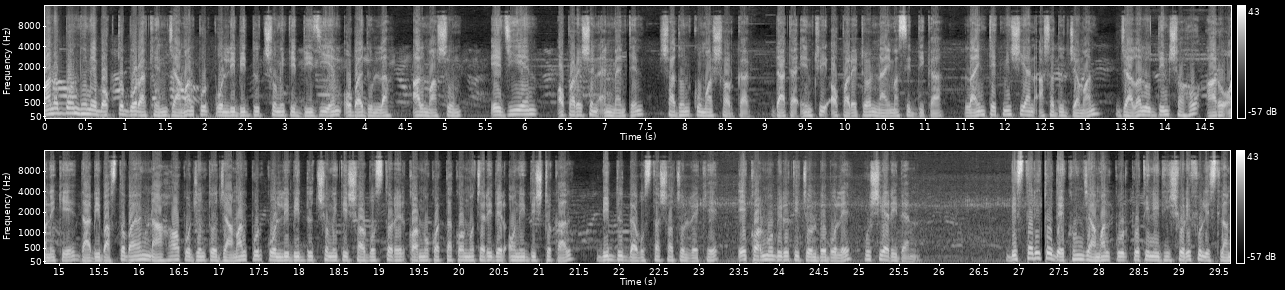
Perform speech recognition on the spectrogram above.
মানববন্ধনে বক্তব্য রাখেন জামালপুর পল্লী বিদ্যুৎ সমিতির DGM Obaidullah Al Masum AGM operation and maintain, Sadhan Kumar Sarkar, data entry operator Naima Siddika, line technician Asaduzzaman, Jalal Uddin সহ আরও অনেকে দাবি বাস্তবায়ন না হওয়া পর্যন্ত জামালপুর পল্লী বিদ্যুৎ সমিতির সর্বস্তরের কর্মকর্তা কর্মচারীদের অনির্দিষ্টকাল বিদ্যুৎ ব্যবস্থা সচল রেখে এ কর্মবিরতি চলবে বলে হুঁশিয়ারি দেন। বিস্তারিত দেখুন জামালপুর প্রতিনিধি শরীফুল ইসলাম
